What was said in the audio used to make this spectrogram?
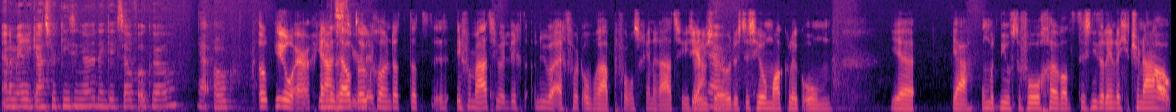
En Amerikaanse verkiezingen, denk ik zelf ook wel. Ja, ook. Ook heel erg, ja en het helpt ook gewoon dat, dat informatie ligt nu wel echt voor het oprapen voor onze generatie Ja. sowieso. Ja. Dus het is heel makkelijk om, je, ja, om het nieuws te volgen. Want het is niet alleen dat je het journaal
